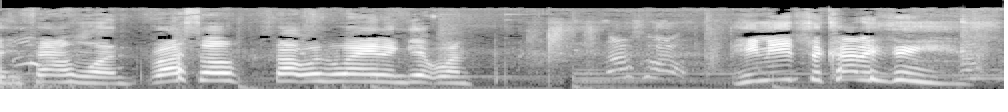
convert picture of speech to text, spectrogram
He found one. Russell, start with Wayne and get one. Russell! He needs the cutting things.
